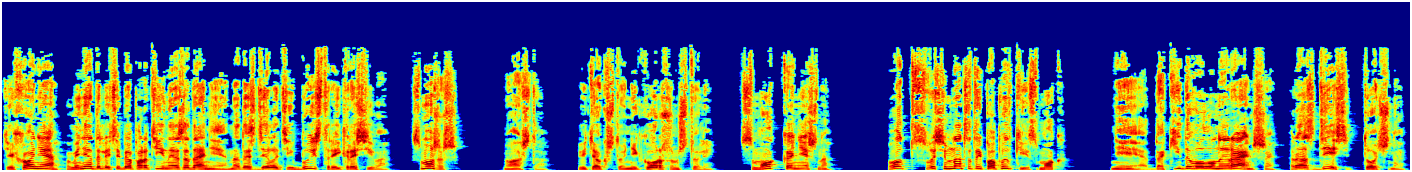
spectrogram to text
Тихоня, у меня для тебя партийное задание. Надо сделать и быстро, и красиво. Сможешь? Ну а что? Витек что, не коршун, что ли? Смог, конечно. Вот с восемнадцатой попытки смог. Не, докидывал он и раньше, раз десять точно.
